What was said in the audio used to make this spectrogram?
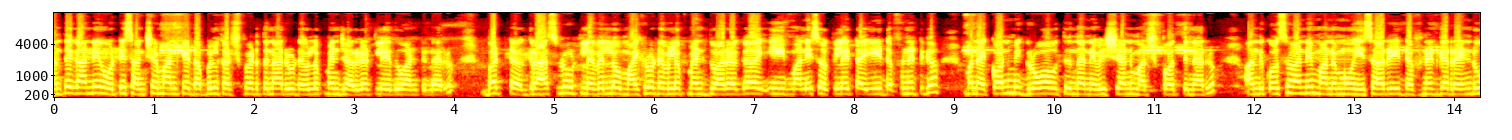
అంతేగాని ఒకటి సంక్షేమానికి డబ్బులు ఖర్చు పెడుతున్నారు డెవలప్మెంట్ జరగట్లేదు అంటున్నారు. బట్ uh, గ్రాస్ రూట్ లెవెల్లో మైక్రో డెవలప్మెంట్ ద్వారాగా ఈ మనీ సర్క్యులేట్ అయ్యి డెఫినెట్గా మన ఎకానమీ గ్రో అవుతుంది అనే విషయాన్ని మర్చిపోతున్నారు. అందుకోసమని మనము ఈసారి డెఫినెట్గా రెండు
